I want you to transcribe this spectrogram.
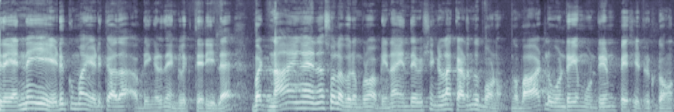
இதை என்ஐஏ எடுக்குமா எடுக்காதா அப்படிங்கிறது எங்களுக்கு தெரியல. பட் நான் எங்க என்ன சொல்ல விரும்புகிறோம் அப்படின்னா இந்த விஷயங்கள்லாம் கடந்து போகணும். உங்கள் பாட்டில் ஒன்றியம் ஒன்றியம் பேசிட்டு இருக்கட்டும்.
